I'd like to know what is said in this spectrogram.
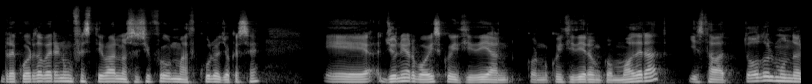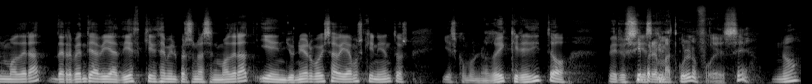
Recuerdo ver en un festival, no sé si fue un Mazculo, yo qué sé, eh, Junior Boys coincidían con, coincidieron con Moderat y estaba todo el mundo en Moderat. De repente había 10, 15 mil personas en Moderat y en Junior Boys habíamos 500. Y es como, no doy crédito. Pero si Sí, pero en Mad Cool no fue ese. ¿No?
